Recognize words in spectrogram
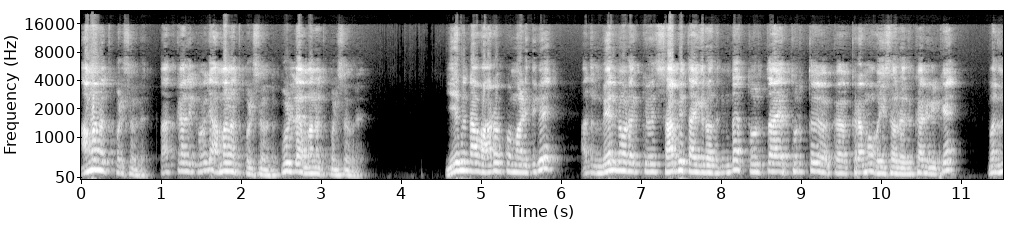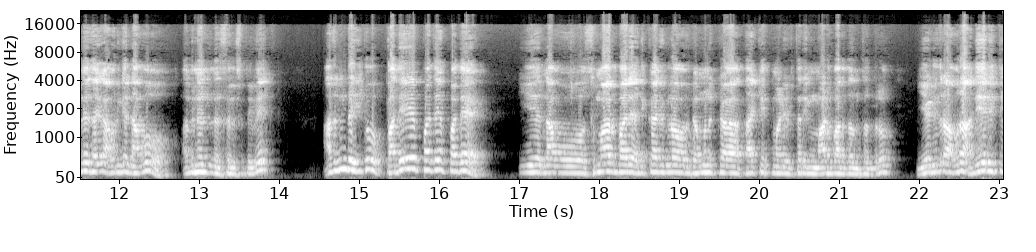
ಅಮಾನತ್ ಪಡಿಸವ್ರೆ ತಾತ್ಕಾಲಿಕವಾಗಿ ಅಮಾನತ್ ಪಡಿಸವ್ರೆ ಕೂಡಲೇ ಅಮಾನತ್ ಪಡಿಸವ್ರೆ ಏನು ನಾವು ಆರೋಪ ಮಾಡಿದೀವಿ ಅದು ಮೇಲ್ನೋಡಕ್ಕೆ ಸಾಬೀತಾಗಿರೋದ್ರಿಂದ ತುರ್ತ ತುರ್ತು ಕ್ರಮ ವಹಿಸೋರು ಅಧಿಕಾರಿಗಳಿಗೆ ಮೊದಲನೇದಾಗಿ ಅವರಿಗೆ ನಾವು ಅಭಿನಂದನೆ ಸಲ್ಲಿಸ್ತೀವಿ. ಅದರಿಂದ ಇದು ಪದೇ ಪದೇ ಪದೇ ಈ ನಾವು ಸುಮಾರು ಬಾರಿ ಅಧಿಕಾರಿಗಳು ಅವ್ರ ಗಮನಕ್ಕೆ ತಾಕೀತ್ ಮಾಡಿರ್ತಾರೆ ಹಿಂಗ್ ಮಾಡಬಾರ್ದು ಅಂತಂದ್ರು. ಹೇಳಿದ್ರು ಅವರು ಅದೇ ರೀತಿ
